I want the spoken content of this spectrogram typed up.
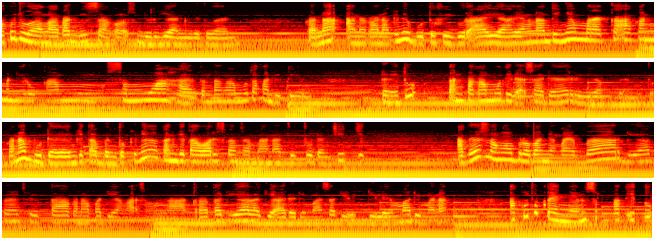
Aku juga nggak akan bisa kalau sendirian gitu kan. Karena anak-anak ini butuh figur ayah yang nantinya mereka akan meniru kamu. Semua hal tentang kamu tuh akan ditiru. Dan itu tanpa kamu tidak sadari aku bilang itu karena budaya yang kita bentuk ini akan kita wariskan sama anak cucu dan cicit akhirnya setelah ngobrol panjang lebar dia akhirnya cerita kenapa dia nggak sholat. Ternyata dia lagi ada di masa dilema di mana aku tuh pengen sholat itu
